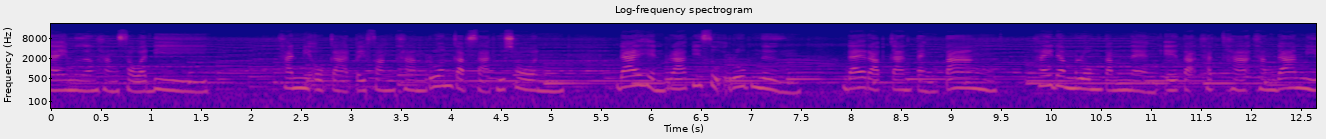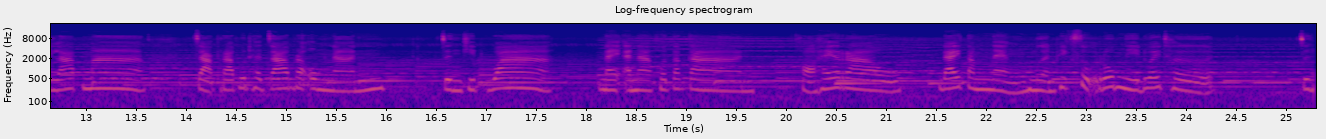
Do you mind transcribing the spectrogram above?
ในเมืองหังสวดี ท่านมีโอกาสไปฟังธรรมร่วมกับสาธุชน ได้เห็นพระพิสุรูปหนึ่ง ได้รับการแต่งตั้ง ให้ดำรงตำแหน่งเอตทัคคะทางด้านมีลาบมาก จากพระพุทธเจ้าพระองค์นั้น จึงคิดว่าในอนาคตการขอให้เราได้ตำแหน่งเหมือนภิกษุรูปนี้ด้วยเถิด จึง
